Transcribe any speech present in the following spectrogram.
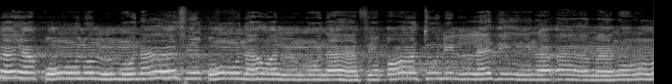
يوم يقول المنافقون والمنافقات للذين آمنوا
